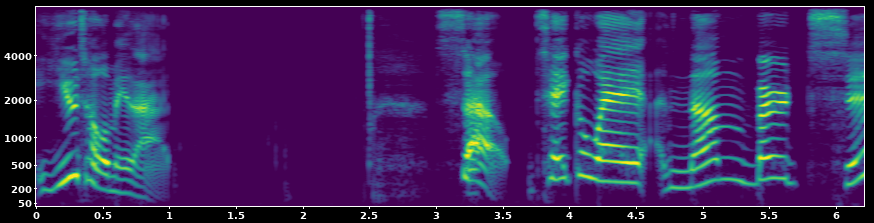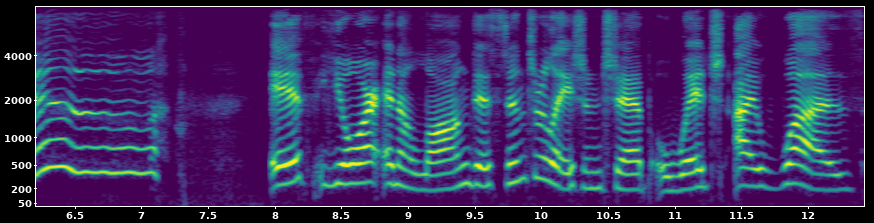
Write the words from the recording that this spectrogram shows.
you told me that. So, takeaway number 2 if you're in a long distance relationship, which I was,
